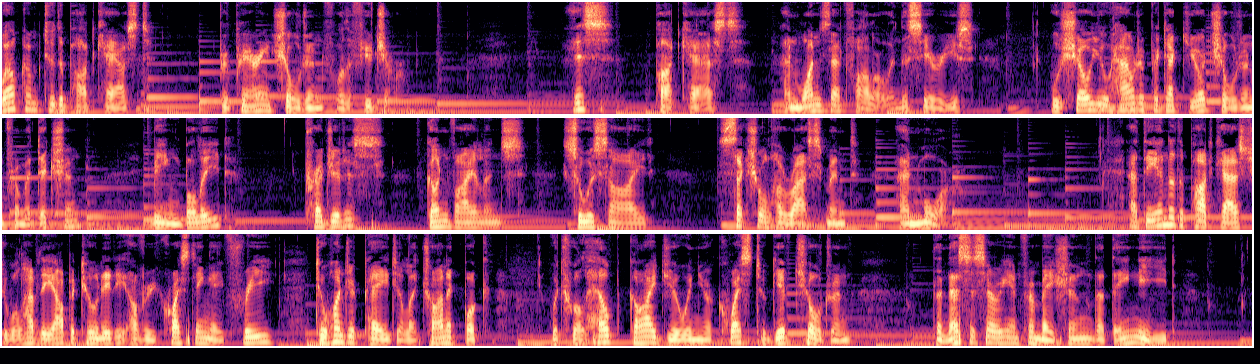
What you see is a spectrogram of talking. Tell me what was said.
Welcome to the podcast Preparing Children for the Future. This podcast and ones that follow in this series will show you how to protect your children from addiction, being bullied, prejudice, gun violence, suicide, sexual harassment, and more. At the end of the podcast, you will have the opportunity of requesting a free 200 page electronic book which will help guide you in your quest to give children the necessary information that they need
